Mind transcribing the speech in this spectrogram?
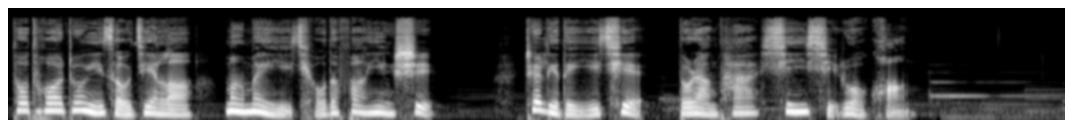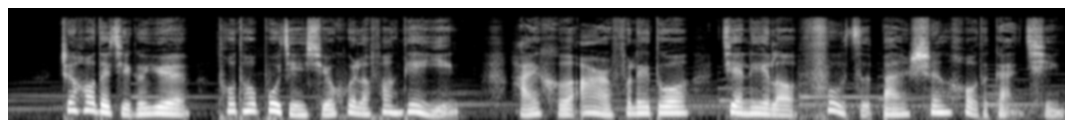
托托终于走进了梦寐以求的放映室，这里的一切都让他欣喜若狂。之后的几个月，托托不仅学会了放电影，还和阿尔弗雷多建立了父子般深厚的感情。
